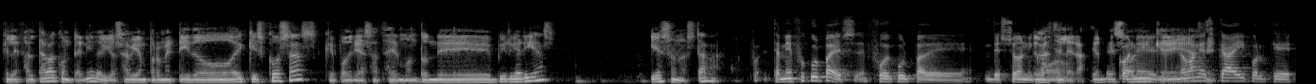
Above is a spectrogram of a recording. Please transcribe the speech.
que le faltaba contenido. Ellos habían prometido X cosas, que podrías hacer un montón de virguerías, y eso no estaba. También fue culpa de, fue culpa de, de Sony. La aceleración de Sony. el No Man's Sky, porque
